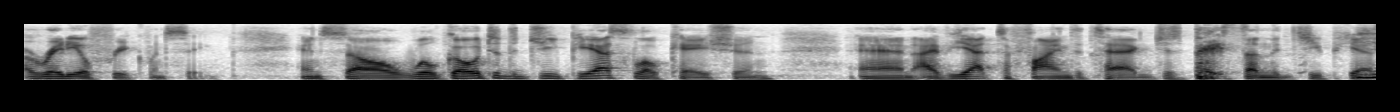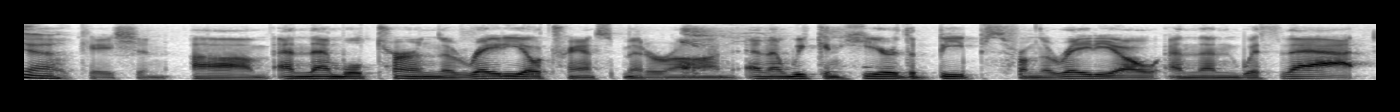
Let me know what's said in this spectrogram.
a radio frequency. And so we'll go to the GPS location, and I've yet to find the tag just based on the GPS Yeah. location. Um, and then we'll turn the radio transmitter on, and then we can hear the beeps from the radio. And then with that,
